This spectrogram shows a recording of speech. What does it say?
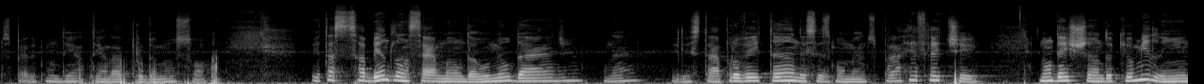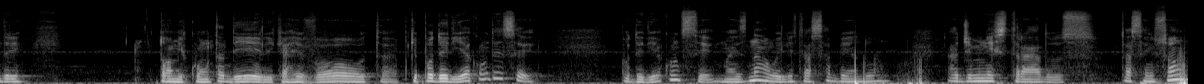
espero que não tenha dado problema no som. Ele está sabendo lançar mão da humildade, né? Ele está aproveitando esses momentos para refletir não deixando que o milindre tome conta dele, que a revolta, porque poderia acontecer. Poderia acontecer, mas não, ele está sabendo administrar os. Tá sem som?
